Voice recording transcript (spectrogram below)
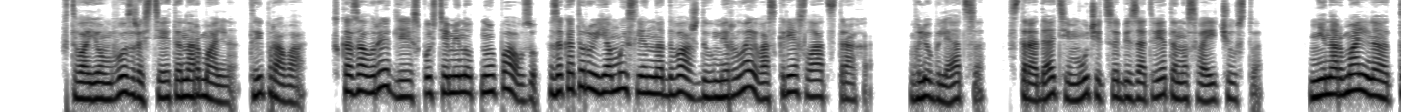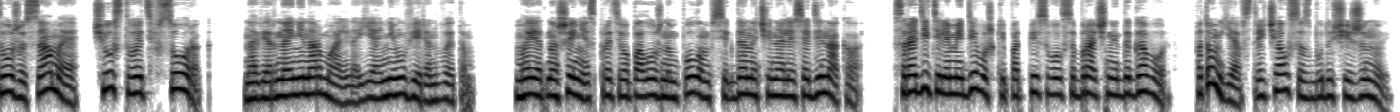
«В твоем возрасте это нормально, ты права», сказал Редли спустя минутную паузу, за которую я мысленно дважды умерла и воскресла от страха. Влюбляться, страдать и мучиться без ответа на свои чувства. Ненормально то же самое чувствовать в 40. Наверное, ненормально, я не уверен в этом. Мои отношения с противоположным полом всегда начинались одинаково. С родителями девушки подписывался брачный договор, потом я встречался с будущей женой.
